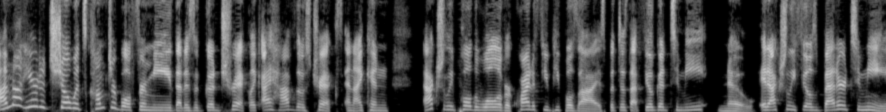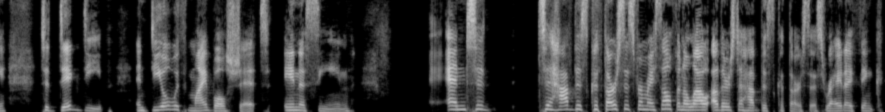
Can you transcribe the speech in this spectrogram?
I'm not here to show what's comfortable for me that is a good trick. Like, I have those tricks and I can actually pull the wool over quite a few people's eyes. But does that feel good to me? No. It actually feels better to me to dig deep and deal with my bullshit in a scene and to to have this catharsis for myself and allow others to have this catharsis right i think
